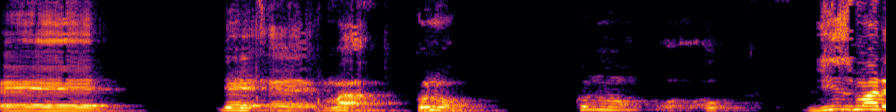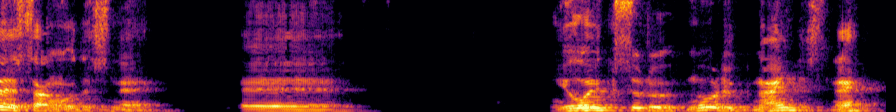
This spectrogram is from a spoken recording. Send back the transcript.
えー、で、えー、まあ、この、このリーズ・マレーさんをですね、えー、養育する能力ないんですね。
